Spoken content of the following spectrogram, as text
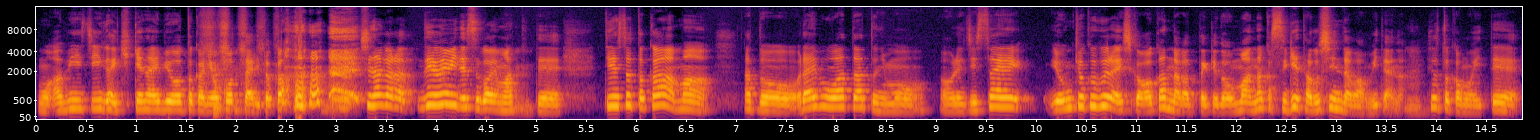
もうアビーチ以外聞けない病とかに怒ったりとかしながらっていう意味ですごい待ってて、っていう人とかまああとライブ終わった後にもあ俺実際4曲ぐらいしか分かんなかったけどまあなんかすげえ楽しんだわみたいなうん。人とかもいて、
